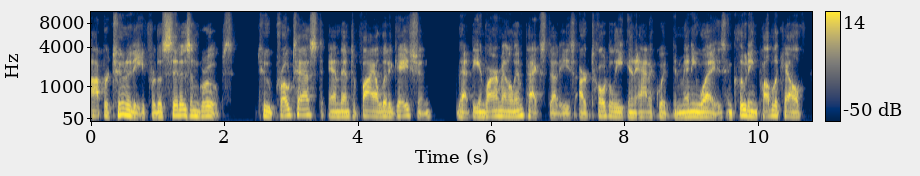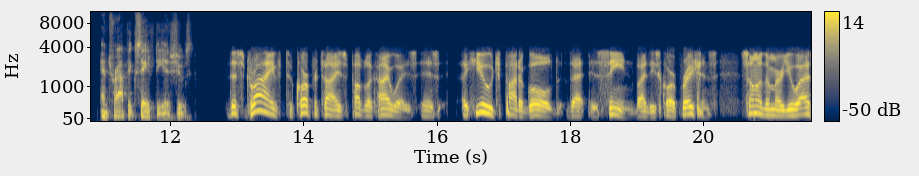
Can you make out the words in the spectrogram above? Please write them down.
opportunity for the citizen groups to protest and then to file litigation that the environmental impact studies are totally inadequate in many ways including public health and traffic safety issues. This drive to corporatize public highways is a huge pot of gold that is seen by these corporations. Some of them are U.S.,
